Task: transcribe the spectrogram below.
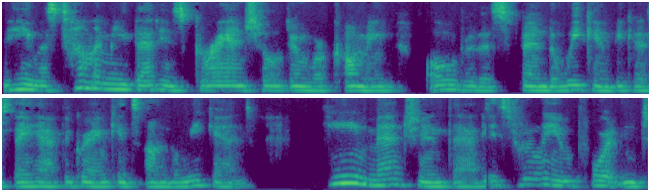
And he was telling me that his grandchildren were coming over to spend the weekend because they have the grandkids on the weekend. He mentioned that it's really important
